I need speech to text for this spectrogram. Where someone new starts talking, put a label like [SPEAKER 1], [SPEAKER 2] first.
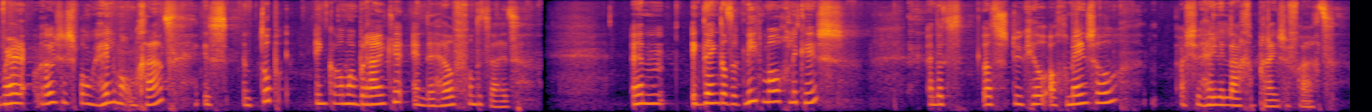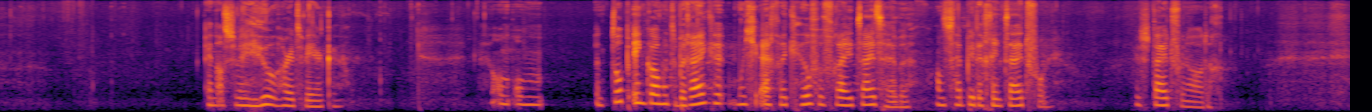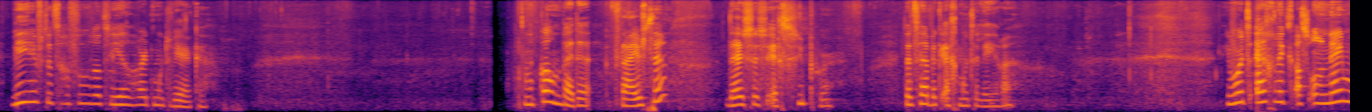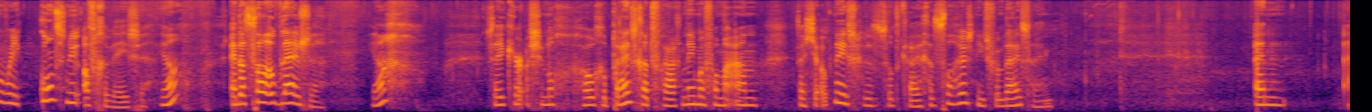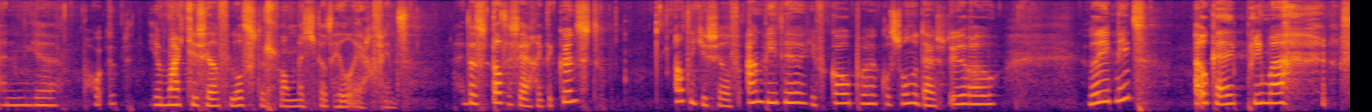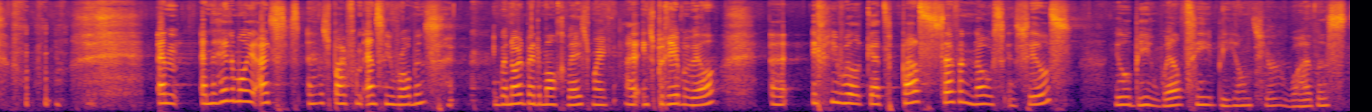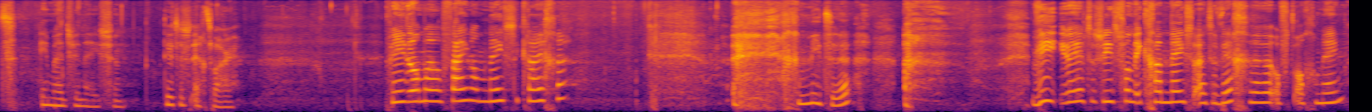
[SPEAKER 1] waar Reuzensprong helemaal om gaat, is een topinkomen bereiken in de helft van de tijd. En ik denk dat het niet mogelijk is, en dat, dat is natuurlijk heel algemeen zo, als je hele lage prijzen vraagt. En als we heel hard werken. Om, om een topinkomen te bereiken moet je eigenlijk heel veel vrije tijd hebben. Anders heb je er geen tijd voor. Er is tijd voor nodig. Wie heeft het gevoel dat hij heel hard moet werken? Dan komen bij de vijfde. Deze is echt super. Dat heb ik echt moeten leren. Je wordt eigenlijk als ondernemer word je continu afgewezen. Ja? En dat zal ook blijven. Ja? Zeker als je nog hoge prijs gaat vragen, neem maar van me aan dat je ook nee zult krijgen. Het zal heus niet voorbij zijn. En, en je, je maakt jezelf los ervan dat je dat heel erg vindt. Dus dat is eigenlijk de kunst. Altijd jezelf aanbieden, je verkopen, kost 100.000 euro. Wil je het niet? Oké, prima. en, en een hele mooie uitspraak van Anthony Robbins. Ik ben nooit bij de man geweest, maar hij inspireert me wel. Uh, if you will get past seven no's in sales, you will be wealthy beyond your wildest imagination. Dit is echt waar. Vind je het allemaal fijn om nee's te krijgen? Genieten, Wie, u heeft er zoiets van, ik ga nee's uit de weg, uh, over het algemeen?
